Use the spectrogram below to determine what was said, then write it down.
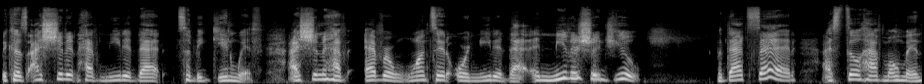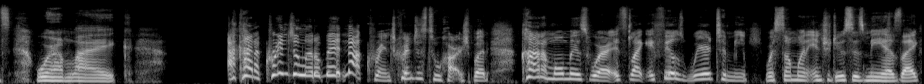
because I shouldn't have needed that to begin with. I shouldn't have ever wanted or needed that. And neither should you. But that said, I still have moments where I'm like, kind of cringe a little bit. Not cringe, cringe is too harsh, but kind of moments where it's like, it feels weird to me where someone introduces me as like,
